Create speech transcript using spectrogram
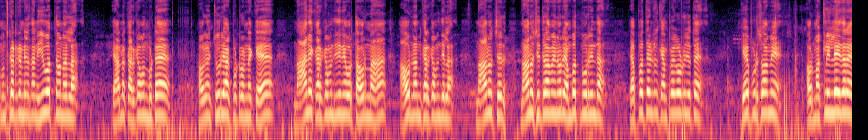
ಮುನ್ಸ್ಕಟ್ಕೊಂಡಿಲ್ಲ. ನಾನು ಇವತ್ತಿನವನಲ್ಲ ಯಾರನ್ನೂ ಕರ್ಕೊಂಬಂದ್ಬಿಟ್ಟೆ, ಅವ್ರೇನು ಚೂರಿ ಹಾಕ್ಬಿಟ್ರು ಅನ್ನೋಕ್ಕೆ ನಾನೇ ಕರ್ಕೊಂಬಂದಿದ್ದೀನಿ ಹೊರ್ತು ಅವ್ರನ್ನ, ಅವ್ರು ನನ್ನ ಕರ್ಕೊಂಬಂದಿಲ್ಲ. ನಾನು ಚ ನಾನು ಸಿದ್ದರಾಮಯ್ಯನವರು ಎಂಬತ್ತ್ಮೂರರಿಂದ ಎಪ್ಪತ್ತೆಂಟರಲ್ಲಿ ಕೆಂಪೇಗೌಡರ ಜೊತೆ ಕೆ ಪುಟ್ಟಸ್ವಾಮಿ ಅವ್ರ ಮಕ್ಳು ಇಲ್ಲೇ ಇದ್ದಾರೆ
